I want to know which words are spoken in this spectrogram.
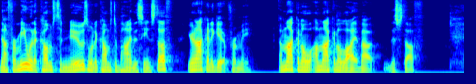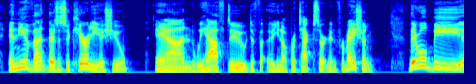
Now, for me, when it comes to news, when it comes to behind the scenes stuff, you're not going to get it from me. I'm not going to I'm not going to lie about this stuff. In the event there's a security issue and we have to def- you know protect certain information, there will be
